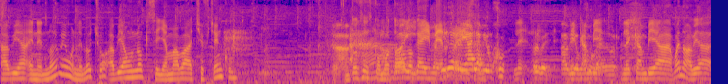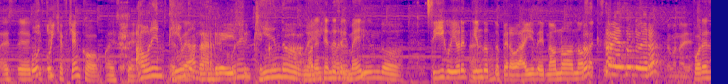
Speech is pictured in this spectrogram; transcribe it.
había, en el 9 o en el 8, había uno que se llamaba Chefchenko. Entonces, como todo Ah, no, y en la gamer, vida güey, real había un ju- le, güey, le- había le un cambié, jugador. le cambié a- bueno, había este, Uy, uy. Chefchenko, este, Ahora entiendo, real, Andrei Ahora Shevchenko. entiendo, güey. ¿Ahora entiendes el mail? Sí, güey, ahora entiendo, Ajá. pero ahí de no, no, no, ¿No saques- sabías dónde era? Por eso,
